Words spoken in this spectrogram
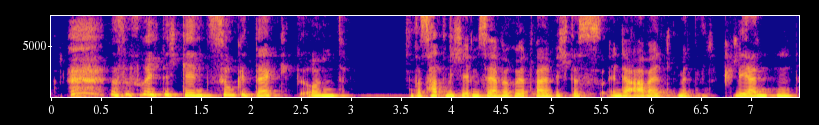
das ist richtig gehend zugedeckt und das hat mich eben sehr berührt, weil ich das in der Arbeit mit Klienten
